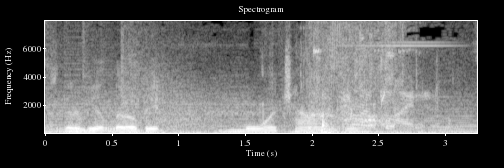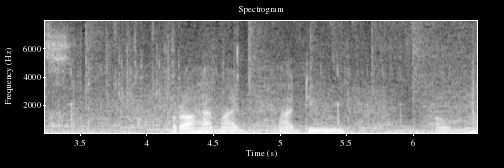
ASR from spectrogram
It's gonna be a little bit more challenging. But I'll have my my dude on me.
